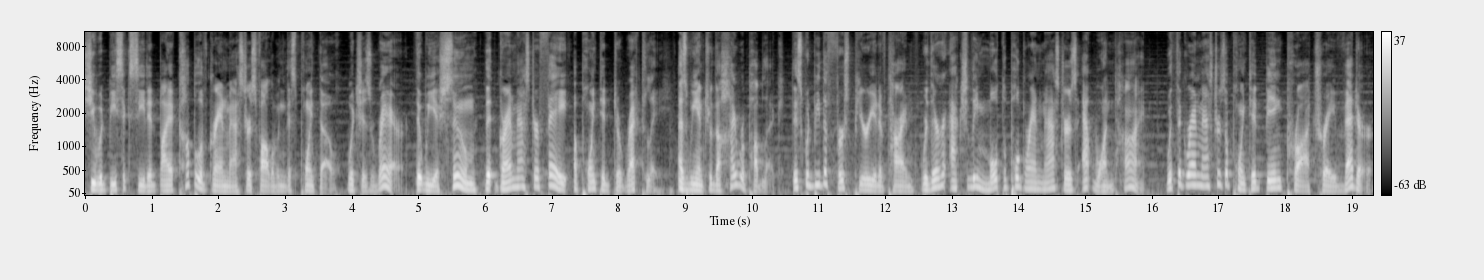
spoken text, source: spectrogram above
She would be succeeded by a couple of Grandmasters following this point though, which is rare, that we assume that Grandmaster Fae appointed directly. As we enter the High Republic, this would be the first period of time where there are actually multiple Grandmasters at one time, with the Grandmasters appointed being Pra-Tre Veter,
